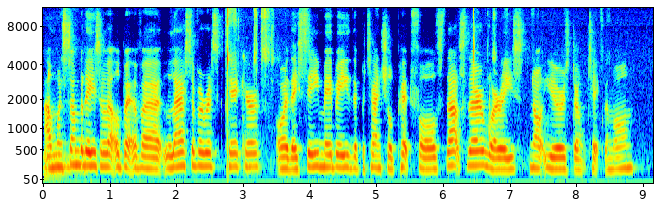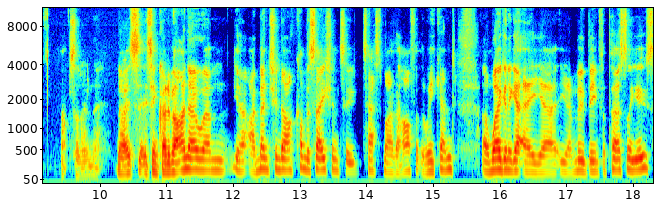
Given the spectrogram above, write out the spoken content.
And when mm. somebody's a little bit of a less of a risk taker, or they see maybe the potential pitfalls, that's their worries, not yours. Don't take them on. Absolutely. No, it's it's incredible. I know. Um, you know, I mentioned our conversation to test my other half at the weekend, and we're going to get a uh, you know Moodbeam for personal use.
